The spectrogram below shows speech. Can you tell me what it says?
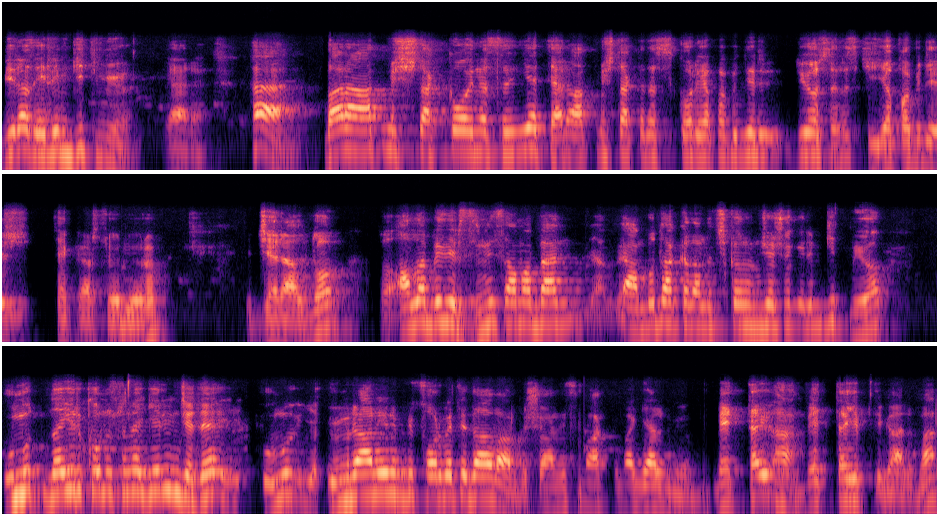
biraz elim gitmiyor yani. Ha bana 60 dakika oynasın yeter. 60 dakikada skor yapabilir diyorsanız ki yapabilir tekrar söylüyorum. Geraldo alabilirsiniz ama ben yani bu dakikalarda çıkan oyuncuya çok elim gitmiyor. Umut Nayır konusuna gelince de Umut, Ümraniye'nin bir forveti daha vardı. Şu an ismi aklıma gelmiyor. Bettayip, ha, Bettayip'ti galiba.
